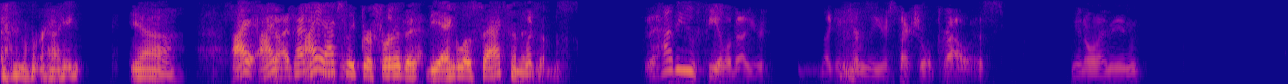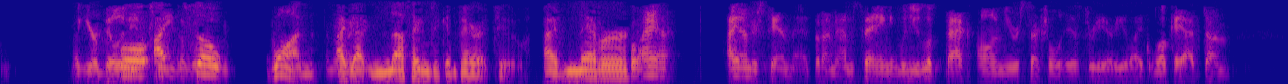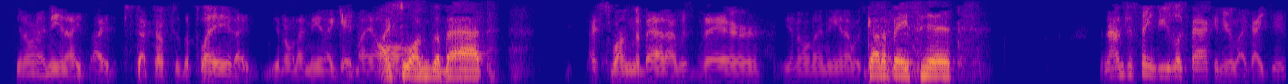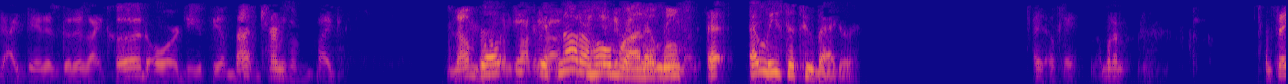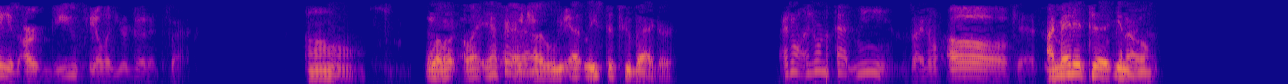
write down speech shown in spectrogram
right? Yeah. I I, No, I actually prefer the the Anglo-Saxonisms. How do you feel about your, like, in terms of your sexual prowess? You know what I mean? Like your ability Well, to I, please a so woman. One, I got nothing to compare it to. I've never. Well, I I understand that, but I'm I'm saying when you look back on your sexual history, are you like, well, okay, I've done, you know what I mean? I I stepped up to the plate. I, you know what I mean? I gave my all. I swung the bat, I swung the bat. I was there. You know what I mean? I was got a base hit. And I'm just saying, do you look back and you're like, I did, I did as good as I could, or do you feel not in terms of like numbers? Well, I'm talking if about not a home run, at least moments. at, at least a two bagger. Okay, what I'm I'm saying is, are do you feel that you're good at sex? Oh, well, like, yes, Like, you- at when le- you- at least a two bagger. I don't, I don't know what that means. I don't. Oh, okay. I, I made it to you know.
